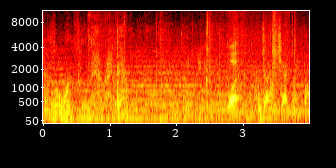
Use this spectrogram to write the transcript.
There's a little one for the man right there. What? Would you like a Checkmate Bar?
